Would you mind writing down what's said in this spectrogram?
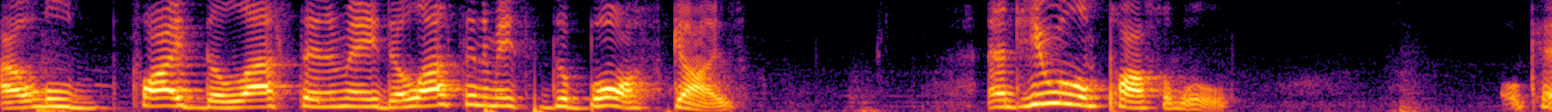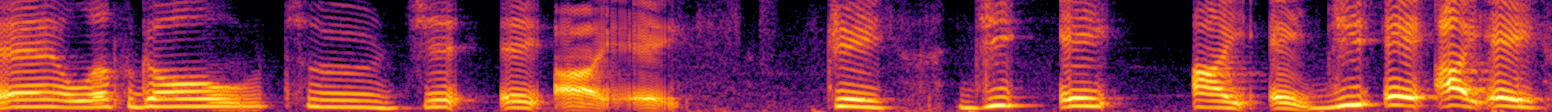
I will fight the last enemy. The last enemy is the boss, guys. And he will impossible. Okay, let's go to J A I A. J G A I A. G A I A.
